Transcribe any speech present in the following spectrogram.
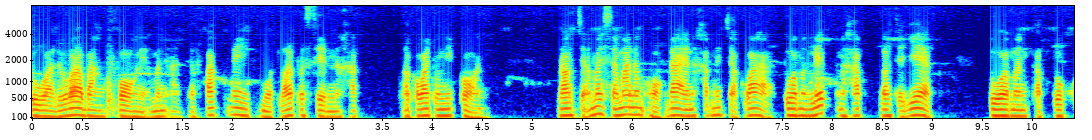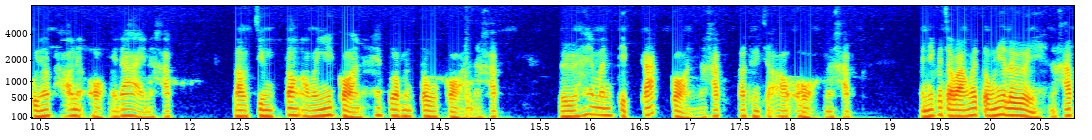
ตัวหรือว่าบางฟองเนี่ยมันอาจจะฟักไม่หมดร้อยเปอร์เซ็นต์นะครับเราก็ไว้ตรงนี้ก่อน เราจะไม่สามารถนำออกได้นะครับ เนื่องจากว่าตัวมันเล็กนะครับ เราจะแยกตัวมันกับตัวขุยมะพร้าวเนี่ยออกไม่ได้นะครับ เราจึงต้องเอาไว้งี้ก่อน ให้ตัวมันโตก่อนนะครับ หรือให้มันติดกั๊กก่อนนะครับ เราถึงจะเอาออกนะครับ อันนี้ก็จะวางไว้ตรงนี้เลยนะครับ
